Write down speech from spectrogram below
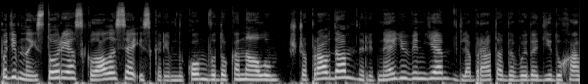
Подібна історія склалася із керівником водоканалу. Щоправда, ріднею він є для брата Давида Дідуха.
